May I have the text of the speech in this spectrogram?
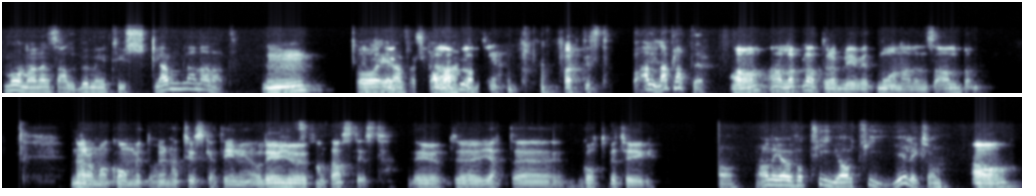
månadens album i Tyskland bland annat. Mm. Och eran första... Alla plattor faktiskt. På alla plattor? Ja, alla plattor har blivit månadens album. När de har kommit då i den här tyska tidningen och det är ju fantastiskt. Det är ju ett äh, jättegott betyg. Ja. ja, ni har fått 10 av 10 liksom. Ja.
